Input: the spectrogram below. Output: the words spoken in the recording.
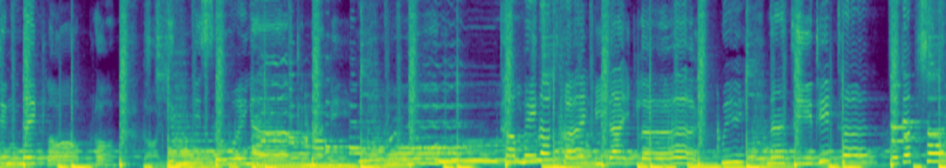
จึงได้ครอบครองรอยยิ้มที่สวยงามขนาดนี้ทำให้รักใครไม่ได้อีกเลย วินาทีที่เธอเจอกับฉัน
